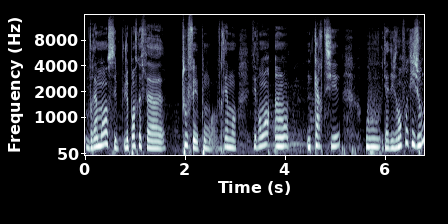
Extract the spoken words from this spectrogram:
vraiment, je pense que ça a tout fait pour moi. Vraiment. C'est vraiment un, quartier où il y a des enfants qui jouent.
